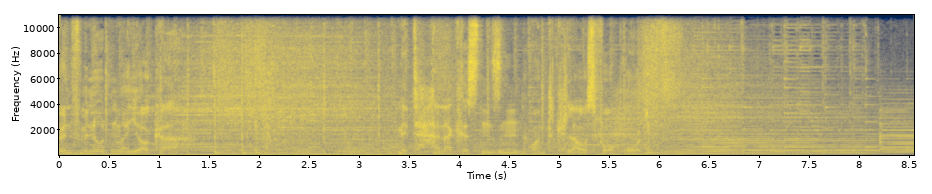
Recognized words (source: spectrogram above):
5 Minuten Mallorca mit Hanna Christensen und Klaus Vorbrot.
